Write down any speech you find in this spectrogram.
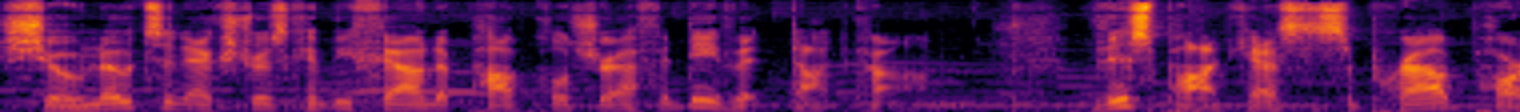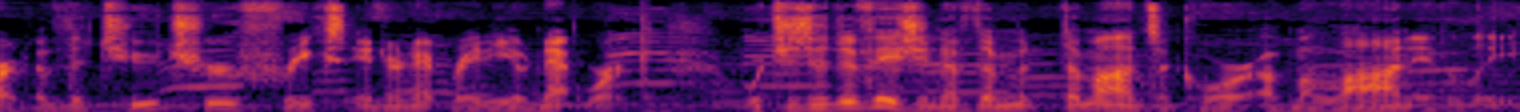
Show notes and extras can be found at popcultureaffidavit.com. This podcast is a proud part of the Two True Freaks Internet Radio Network, which is a division of the Damanza Corps of Milan, Italy.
